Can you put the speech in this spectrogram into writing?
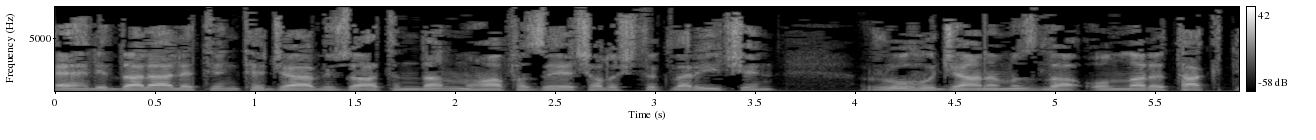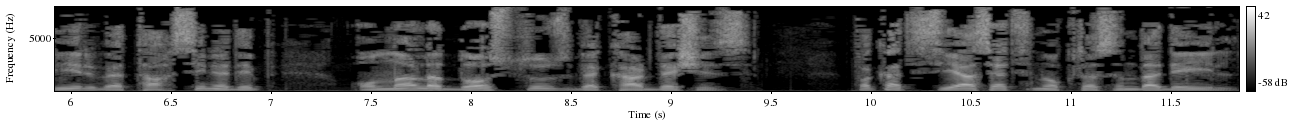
ehli dalaletin tecavüzatından muhafazaya çalıştıkları için ruhu canımızla onları takdir ve tahsin edip onlarla dostuz ve kardeşiz. Fakat siyaset noktasında değil,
